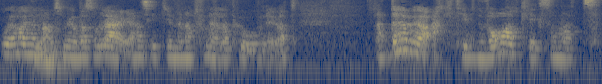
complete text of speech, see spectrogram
Och jag har ju en man som jobbar som lärare, han sitter ju med nationella prov nu. Att, att där har jag aktivt valt liksom att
